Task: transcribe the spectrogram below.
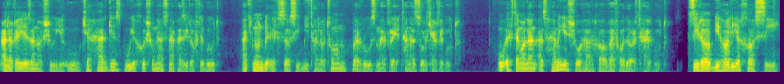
علاقه زناشویی او که هرگز بوی خشونت نپذیرفته بود اکنون به احساسی بی و روزمره تنزل کرده بود. او احتمالا از همه شوهرها وفادارتر بود. زیرا بیحالی خاصی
